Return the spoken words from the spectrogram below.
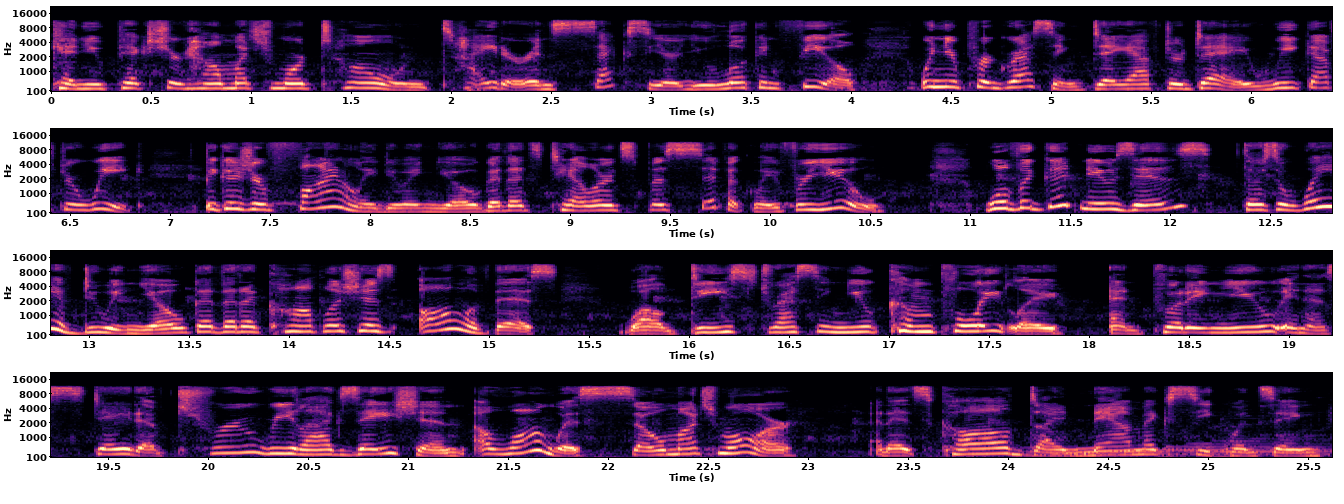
Can you picture how much more toned, tighter, and sexier you look and feel when you're progressing day after day, week after week, because you're finally doing yoga that's tailored specifically for you? Well, the good news is there's a way of doing yoga that accomplishes all of this while de stressing you completely and putting you in a state of true relaxation along with so much more. And it's called dynamic sequencing.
